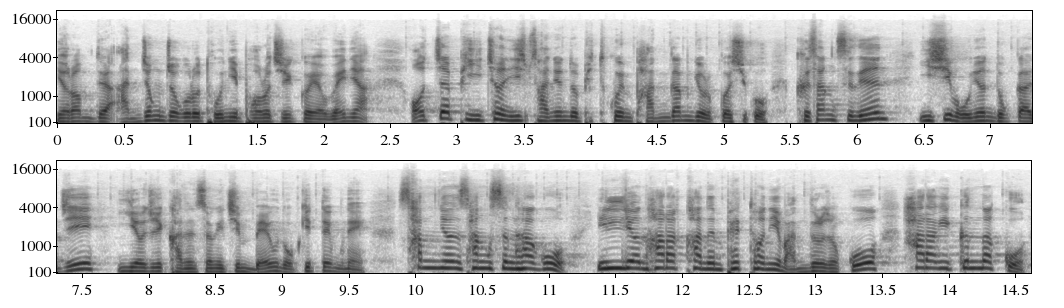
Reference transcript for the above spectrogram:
여러분들 안정적으로 돈이 벌어질 거예요. 왜냐? 어차피 2024년도 비트코인 반감기 올 것이고 그 상승은 25년도까지 이어질 가능성이 지금 매우 높기 때문에 3년 상승하고 1년 하락하는 패턴이 만들어졌고 하락이 끝났고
